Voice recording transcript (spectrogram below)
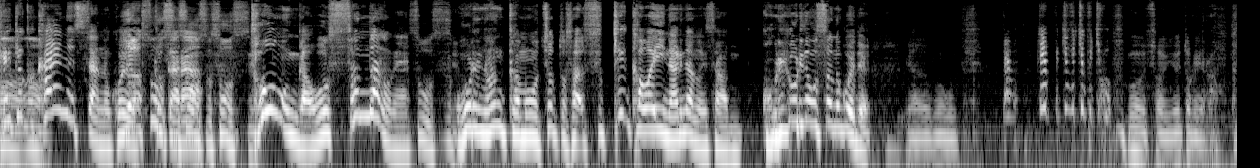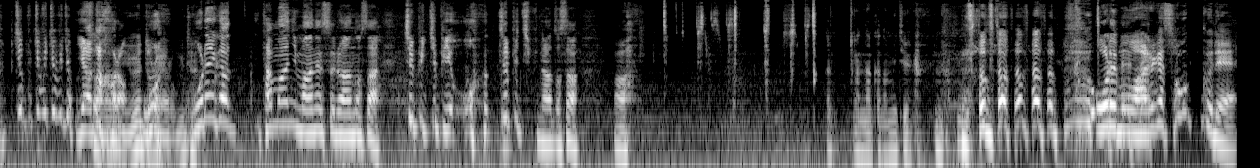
結局、飼い主さんのい声をや、聞くから、そうそうそうト。ーンがおっさんなのね。そうっすよ。俺なんかもうちょっとさ、すっげえ可愛いなりなのにさ、ゴリゴリのおっさんの声で、いや、もう、ピュピュピュピュピュピュもうそう言うとるやろ。ピュピュピュピュピュいや、だから。俺俺がたまに真似するあのさ、チュピチュピ、おチュピチュピの後さ、あ、あ、なんか飲みてる。そうそうそうそう。俺もうあれがショックで。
